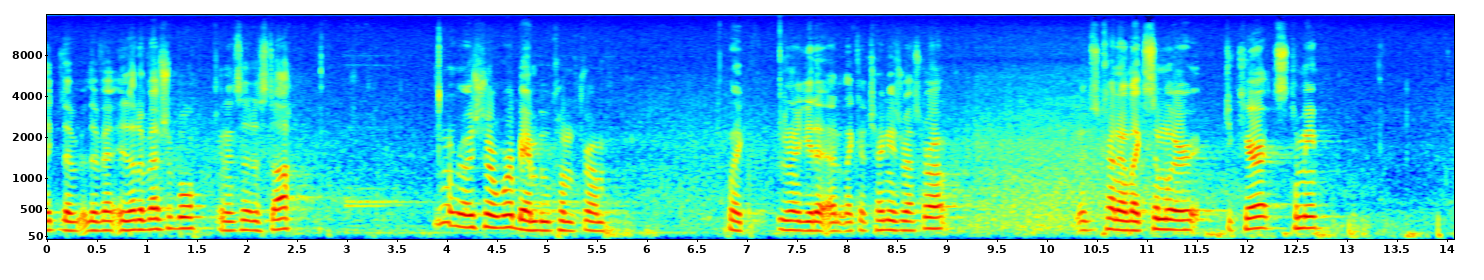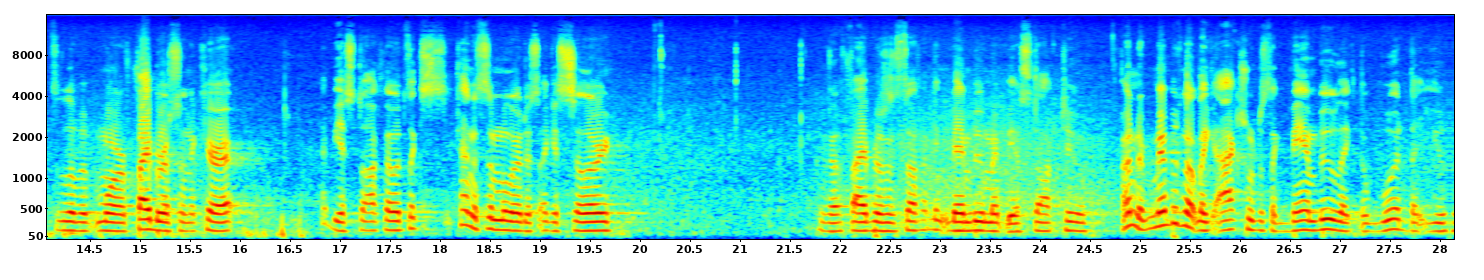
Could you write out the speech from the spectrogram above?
Like the, the is that a vegetable and it's a stalk? I'm not really sure where bamboo comes from. Like you know, get it at like a Chinese restaurant. It's kind of like similar to carrots to me. It's a little bit more fibrous than a carrot. Might be a stalk though. It's like kind of similar to I guess celery. You got fibers and stuff. I think bamboo might be a stalk too. I don't know. Bamboo's not like actual, just like bamboo, like the wood that you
